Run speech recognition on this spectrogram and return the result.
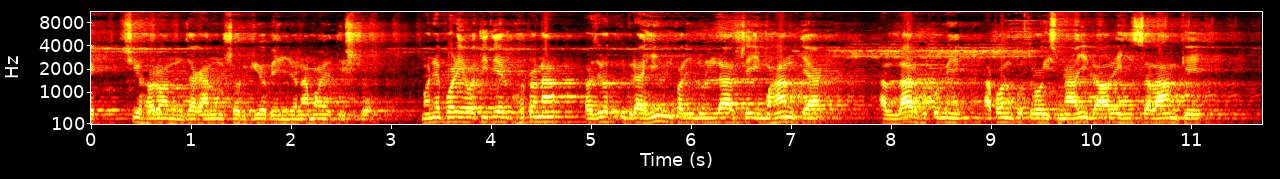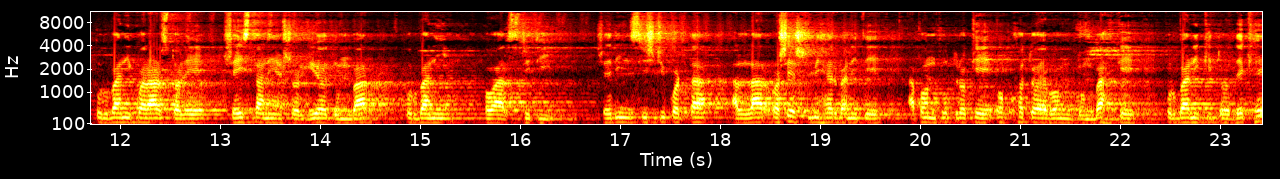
এক শিহরণ জাগানো স্বর্গীয় ব্যঞ্জনাময় দৃশ্য। মনে পড়ে অতীতের ঘটনা হজরত ইব্রাহিম খলিলুল্লাহর সেই মহান ত্যাগ। আল্লাহর হুকুমে আপন পুত্র ইসমাইল আলহিসাল্লামকে কুরবানি করার স্থলে সেই স্থানে স্বর্গীয় দুম্বার কুরবানি হওয়ার স্মৃতি। সেদিন সৃষ্টিকর্তা আল্লাহর অশেষ মেহরবানিতে আপন পুত্রকে অক্ষত এবং দুম্বাহকে কুরবানিকৃত দেখে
